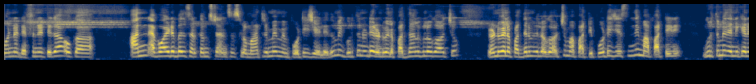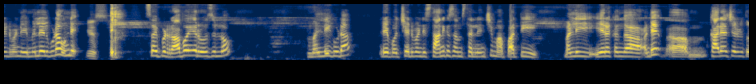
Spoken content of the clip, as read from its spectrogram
మొన్న డెఫినెట్గా ఒక అన్అవాయిడబుల్ సర్కమ్స్టాన్సెస్లో మాత్రమే మేము పోటీ చేయలేదు. మీకు గుర్తుంటే రెండు వేల పద్నాలుగులో కావచ్చు రెండు వేల పద్దెనిమిదిలో కావచ్చు మా పార్టీ పోటీ చేసింది. మా పార్టీ గుర్తు మీద ఎన్నికైనటువంటి ఎమ్మెల్యేలు కూడా ఉండే. సో ఇప్పుడు రాబోయే రోజుల్లో మళ్ళీ కూడా రేపు వచ్చేటువంటి స్థానిక సంస్థల నుంచి మా పార్టీ మళ్ళీ ఏ రకంగా అంటే కార్యాచరణతో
